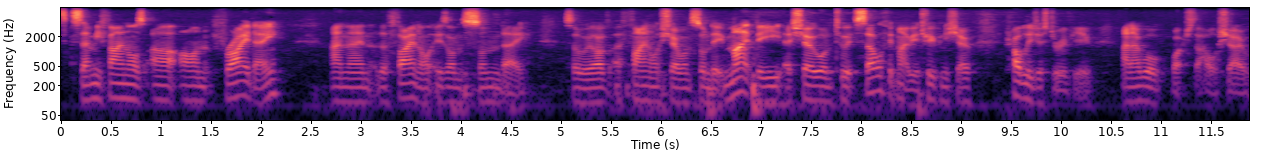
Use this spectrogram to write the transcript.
Semi-finals are on Friday, and then the final is on Sunday. So we'll have a final show on Sunday. It might be a show unto itself. It might be a Troopany show. Probably just a review. And I will watch the whole show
